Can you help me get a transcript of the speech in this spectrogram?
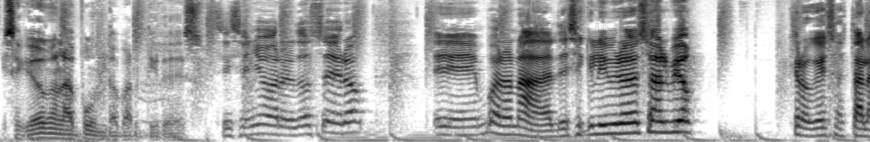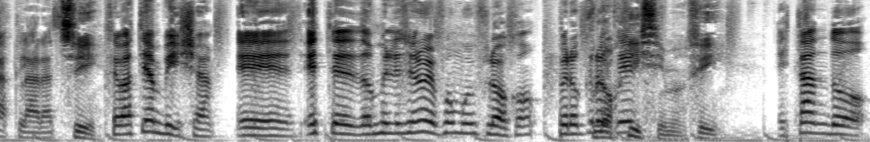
y se quedó con la punta a partir de eso. Sí, señor, el 2-0. Eh, bueno, nada, el desequilibrio de Salvio. Creo que eso está a las claras. Sí. Sebastián Villa. eh, este 2019 fue muy flojo, pero creo Flojísimo, sí. estando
